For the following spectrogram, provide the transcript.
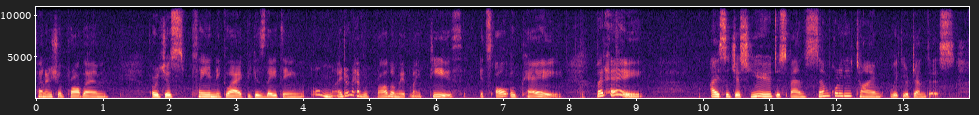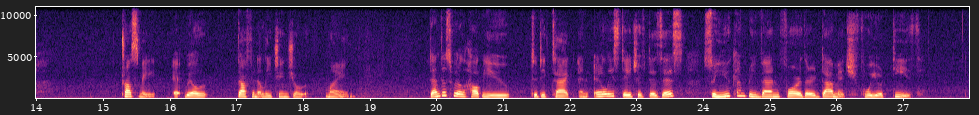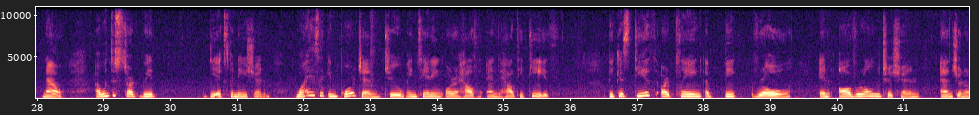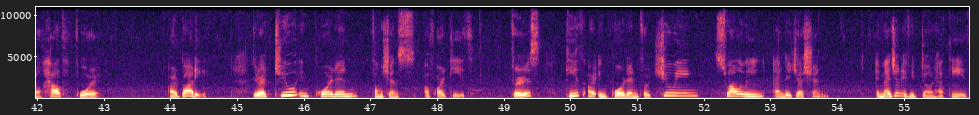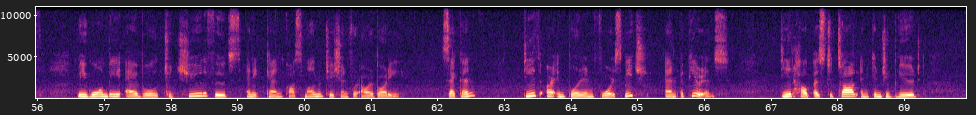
financial problem, or just plain neglect because they think, oh, I don't have a problem with my teeth. It's all okay. But hey, I suggest you to spend some quality time with your dentist. Trust me, it will definitely change your mind. Dentists will help you to detect an early stage of disease so you can prevent further damage for your teeth. Now, I want to start with the explanation why is it important to maintaining oral health and healthy teeth? Because teeth are playing a big role in overall nutrition and general health for our body. There are two important functions of our teeth. First, teeth are important for chewing, swallowing, and digestion. Imagine if we don't have teeth. We won't be able to chew the foods and it can cause malnutrition for our body. Second, teeth are important for speech and appearance. Teeth help us to talk and contribute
